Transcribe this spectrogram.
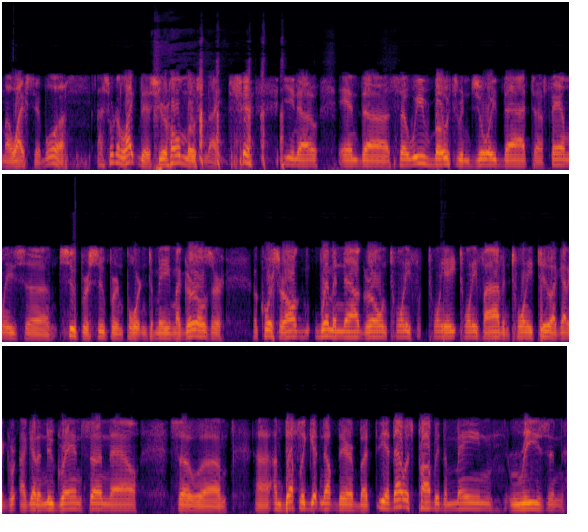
my wife said, "Boy, I sort of like this. You're home most nights." you know, and uh, so we both enjoyed that. Uh, family's uh, super, super important to me. My girls are of course, they're all women now, grown 20, 28, 25, and 22. I got a I got a new grandson now, so um, uh, I'm definitely getting up there. But yeah, that was probably the main reason uh,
